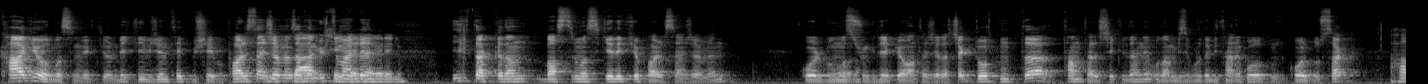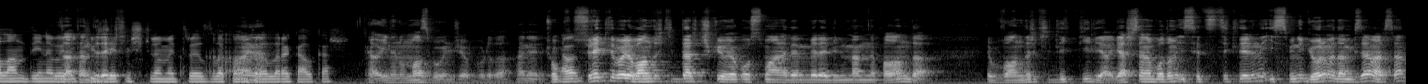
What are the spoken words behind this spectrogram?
KG olmasını bekliyorum. Bekleyebileceğim tek bir şey bu. Paris Saint Germain zaten büyük ihtimalle verelim. ilk dakikadan bastırması gerekiyor Paris Saint Germain'in. Gol bulması Doğru. çünkü direkt bir avantaj yaratacak. Dortmund'da tam tersi şekilde hani ulan biz burada bir tane gol gol bulsak Haaland yine böyle Zaten 270 kilometre hızla kontralara kalkar. Ya inanılmaz bir oyuncu burada. Hani çok Ya- sürekli böyle wonderkidler çıkıyor yok Osmane Dembele bilmem ne falan da ya bu wonderkidlik değil ya. Gerçekten bu adamın istatistiklerini ismini görmeden bize versen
